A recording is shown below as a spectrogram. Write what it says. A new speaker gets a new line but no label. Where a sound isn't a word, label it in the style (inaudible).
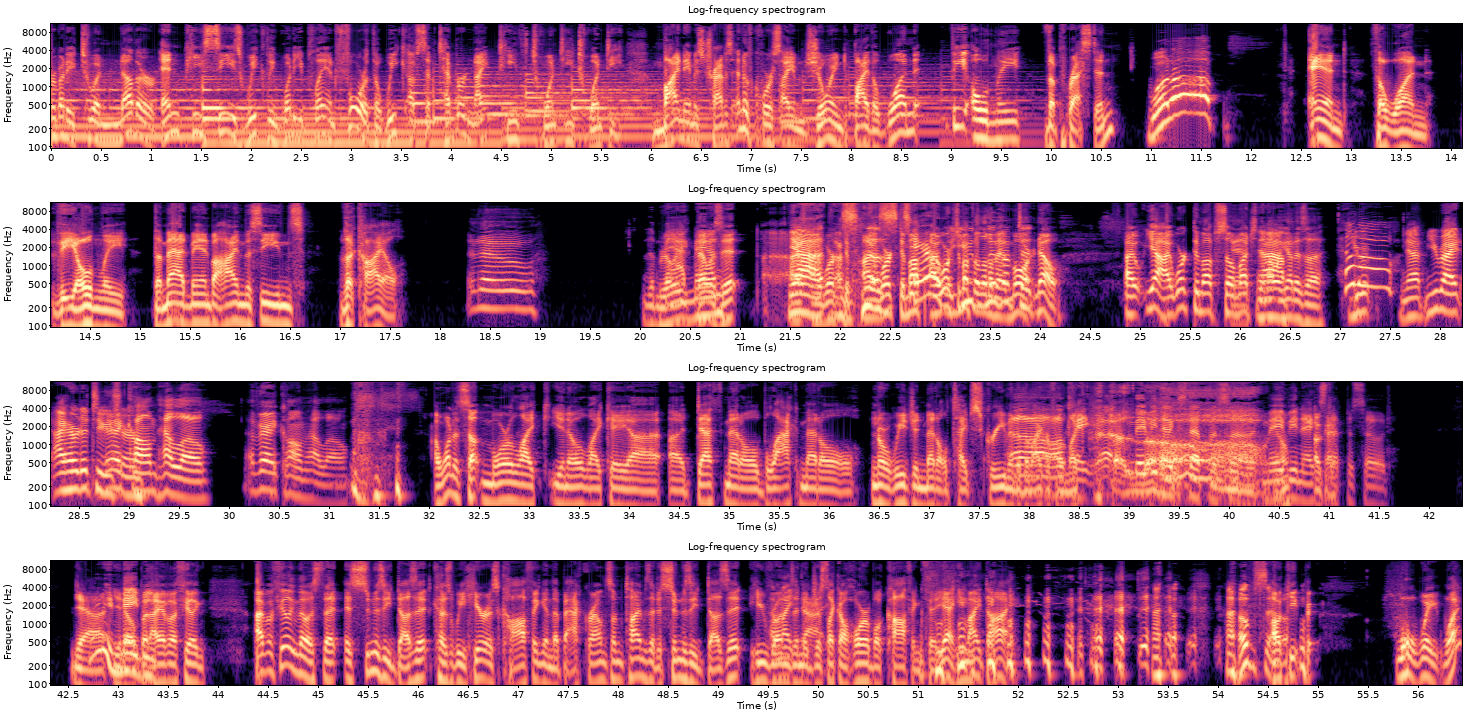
Welcome, everybody, to another NPC's Weekly What Are You Playing For the week of September 19th, 2020. My name is Travis, and of course, I am joined by the one, the only, the Preston,
What up?
and the one, the only, the madman behind the scenes, the Kyle.
Hello.
The
Really?
madman.
That was it? I-
Yeah,
I, worked
that's-
him, I worked him up. I worked him up a little bit more.
to-
No. I, yeah, I worked him up so
Yeah.
much that all I got is a
You-
hello.
Yep, you're right. I heard it too,
Very
Sherm.
calm hello. A very calm hello. (laughs)
I wanted something more like you know, like a uh, a death metal, black metal, Norwegian metal type scream into the
Oh,
microphone.
okay.
Like
uh, maybe next episode. Maybe
No?
next
Okay.
episode.
Yeah,
What you mean,
you know, but? I have a feeling. I have a feeling though is that as soon as he does it, because we hear his coughing in the background sometimes, that as soon as he does it, he runs into
die.
just like a horrible coughing fit. Yeah, he might (laughs) die.
I hope so.
I'll keep. Whoa, wait, what?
